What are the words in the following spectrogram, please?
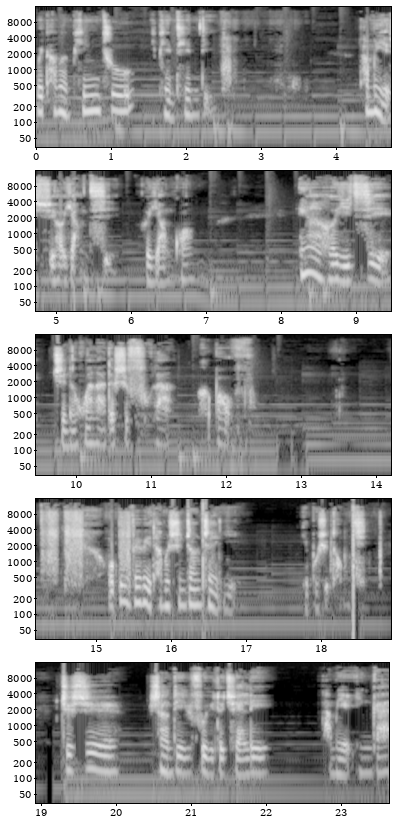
为他们拼出一片天地？他们也需要氧气和阳光，阴暗和遗迹只能换来的是腐烂和报复。我并非为他们伸张正义，也不是同情，只是上帝赋予的权利，他们也应该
